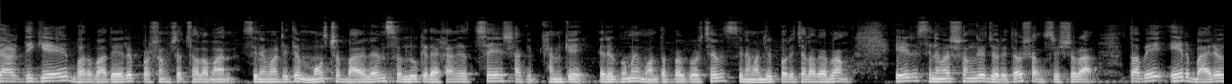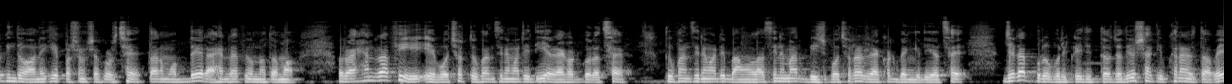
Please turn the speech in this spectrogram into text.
চারদিকে বরবাদের প্রশংসা চলমান সিনেমাটিতে মোস্ট ভায়োলেন্স লুকে দেখা যাচ্ছে শাকিব খানকে। এরকমই মন্তব্য করছে সিনেমাটির পরিচালক এবং এর সিনেমার সঙ্গে জড়িত সংশ্লিষ্টরা। তবে এর বাইরেও কিন্তু অনেকে প্রশংসা করছে। তার মধ্যে রায়হান রাফি অন্যতম। রায়হান রাফি এবছর তুফান সিনেমাটি দিয়ে রেকর্ড করেছে। তুফান সিনেমাটি বাংলা সিনেমার বিশ বছরের রেকর্ড ভেঙে দিয়েছে, যেটা পুরোপুরি কৃতিত্ব যদিও শাকিব খানের, তবে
